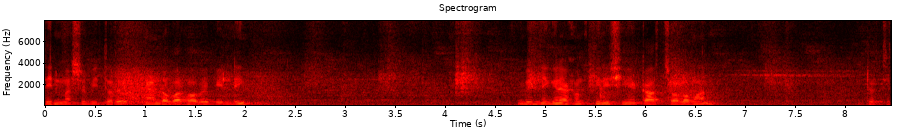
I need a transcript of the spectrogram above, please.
তিন মাসের ভিতরে হ্যান্ড ওভার হবে বিল্ডিং বিল্ডিংয়ের এখন ফিনিশিংয়ের কাজ চলমান। এটা হচ্ছে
